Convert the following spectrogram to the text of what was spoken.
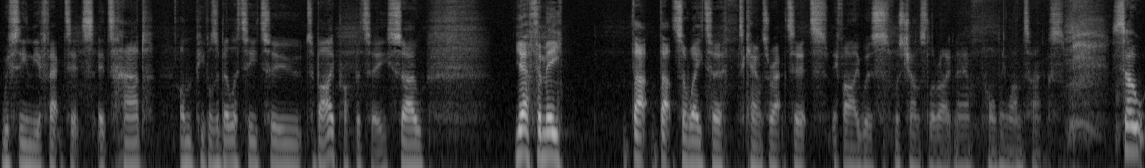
we've seen the effect it's it's had on people's ability to to buy property. So, yeah, for me, that that's a way to, to counteract it. If I was was chancellor right now, holding land tax. So,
